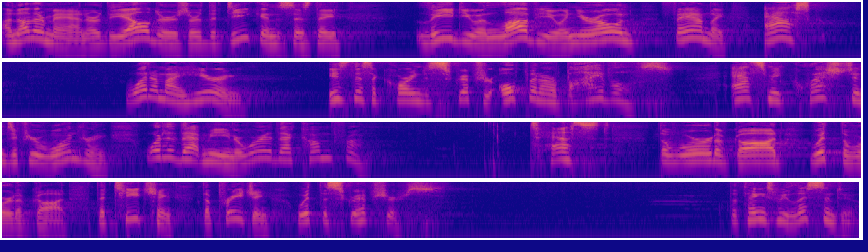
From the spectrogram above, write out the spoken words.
another man or the elders or the deacons as they lead you and love you and your own family, ask, What am I hearing? Is this according to Scripture? Open our Bibles. Ask me questions if you're wondering. What did that mean or where did that come from? Test the Word of God with the Word of God, the teaching, the preaching with the Scriptures, the things we listen to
